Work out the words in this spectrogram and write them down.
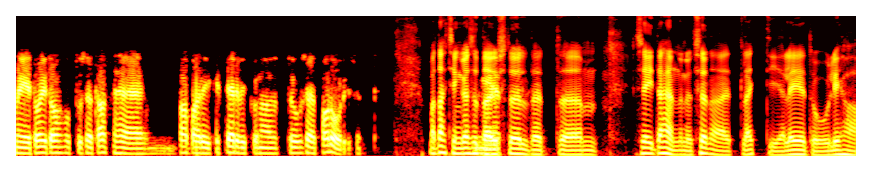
meie toiduohutuse tase vabariigis tervikuna tõuseb oluliselt. ma tahtsin ka seda Nii, just öelda, et ähm, see ei tähenda nüüd seda, et Läti ja Leedu liha,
